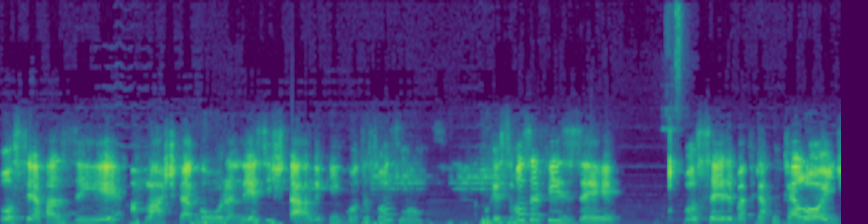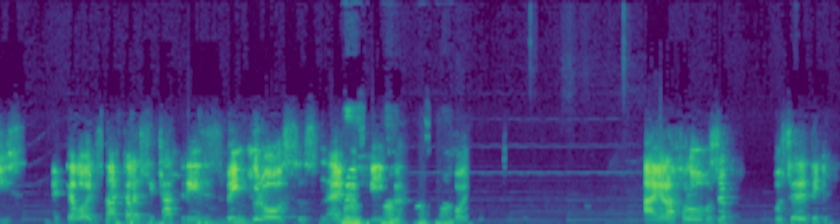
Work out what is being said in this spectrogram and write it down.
você a fazer a plástica agora, nesse estado que encontra suas mãos. Porque se você fizer, você vai ficar com queloides. Queloides são aquelas cicatrizes bem grossas, né? Uhum, fica. Uhum. Aí ela falou, você, você tem que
